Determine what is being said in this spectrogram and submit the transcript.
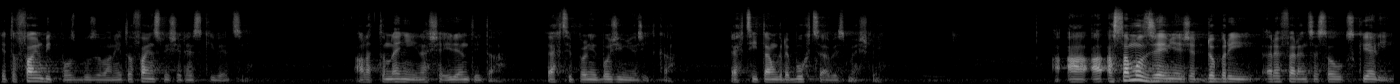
Je to fajn být pozbuzovaný, je to fajn slyšet hezké věci. Ale to není naše identita. Já chci plnit boží měřítka. Já chci tam, kde Bůh chce, aby jsme šli. A, a, a samozřejmě, že dobrý reference jsou skvělí.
